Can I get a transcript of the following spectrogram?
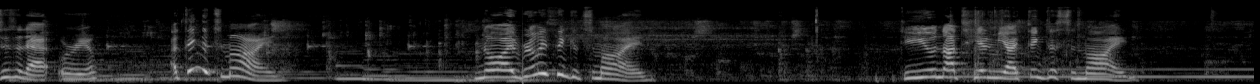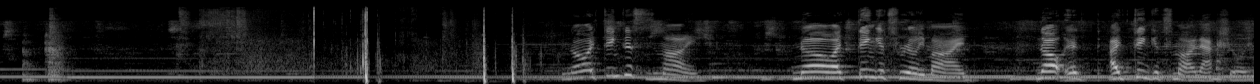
Is it at, Oreo? I think it's mine. No, I really think it's mine. Do you not hear me? I think this is mine. No, I think this is mine. No, I think it's really mine. No, it, I think it's mine actually.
